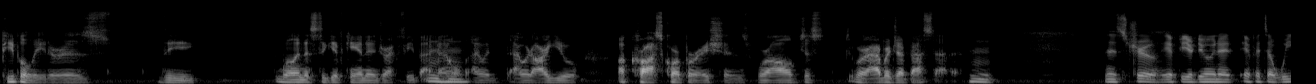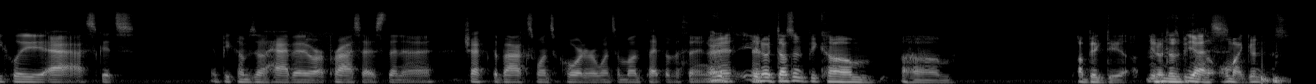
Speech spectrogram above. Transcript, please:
people leader is the willingness to give candid and direct feedback. I don't, I would, I would argue across corporations, we're all just, we're average at best at it. It's true. If you're doing it, if it's a weekly ask, it's it becomes a habit or a process than a check the box once a quarter or once a month type of a thing, right? it, you know, it doesn't become um, a big deal. You know, it doesn't Mhm. become, Yes. oh my goodness,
